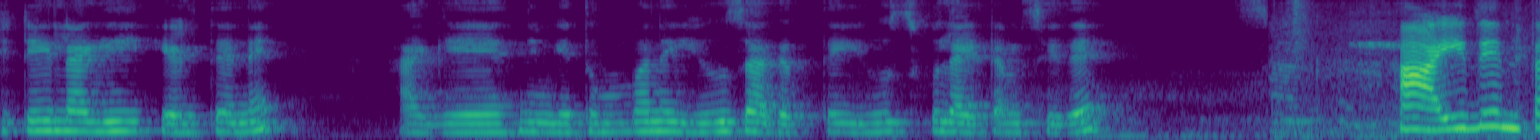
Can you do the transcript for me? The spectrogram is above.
ಡಿಟೇಲಾಗಿ ಹೇಳ್ತೇನೆ. ಹಾಗೆ ನಿಮಗೆ ತುಂಬಾ ಯೂಸ್ ಆಗುತ್ತೆ ಯೂಸ್ಫುಲ್ ಐಟಮ್ಸ್ ಇದೆ. ಹಾಂ ಇದೆಂತ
